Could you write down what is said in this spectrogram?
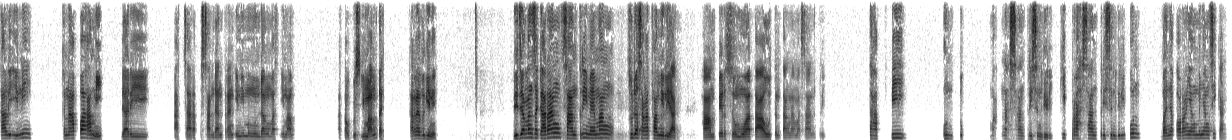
kali ini, kenapa kami dari acara pesan dan tren ini mengundang Mas Imam atau Gus Imam? Karena begini, di zaman sekarang santri memang sudah sangat familiar. Hampir semua tahu tentang nama santri. Tapi untuk makna santri sendiri, kiprah santri sendiri pun banyak orang yang menyangsikan.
